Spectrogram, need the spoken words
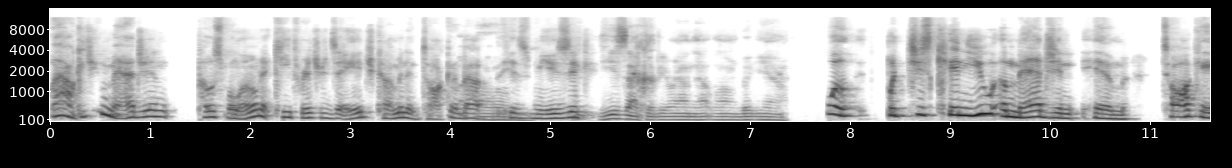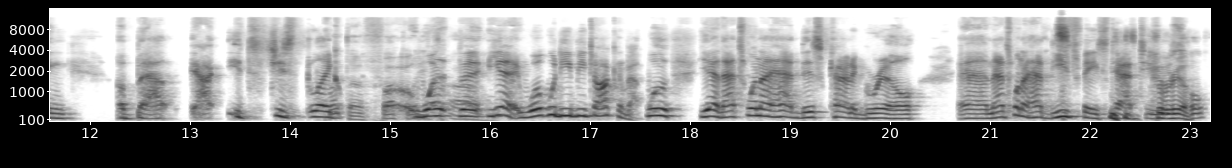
wow, could you imagine Post Malone at Keith Richards' age coming and talking about Oh. his music? he's not going to be around that long but yeah Well, but just can you imagine him talking about uh, it's just like what the fuck uh, what the oh. yeah what would he be talking about well yeah that's when i had this kind of grill and that's when i had these face tattoos Real,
